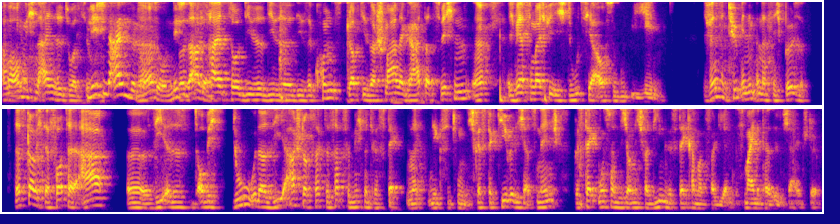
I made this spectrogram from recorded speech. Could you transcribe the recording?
Aber auch nicht in allen Situationen. Nicht in allen Situationen, ne? nicht so, in das allen. ist halt so diese, diese, diese Kunst, glaube dieser schmale Grad dazwischen. Ne? Ich bin ja zum Beispiel, ich suche ja auch so gut wie jeden. Ich finde, so ein Typ, mir nimmt man das nicht böse. Das ist, glaube ich, der Vorteil. A, äh, sie, es ist, ob ich du oder sie Arschloch sagt, das hat für mich mit Respekt ne, nichts zu tun. Ich respektiere dich als Mensch. Respekt muss man sich auch nicht verdienen. Respekt kann man verlieren. Das ist meine persönliche Einstellung.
